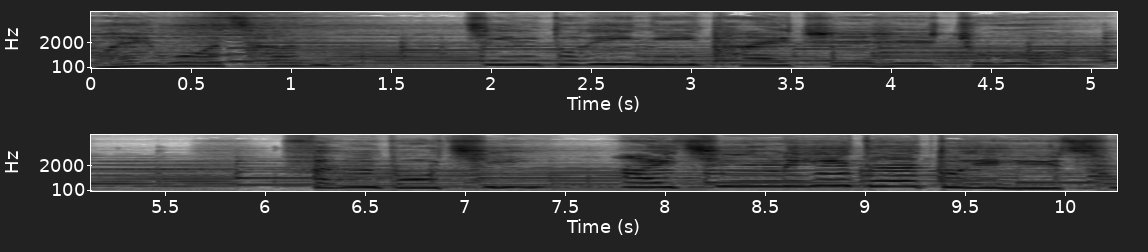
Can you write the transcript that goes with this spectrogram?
怪我曾经对你太执着，分不清爱情里的对与错，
